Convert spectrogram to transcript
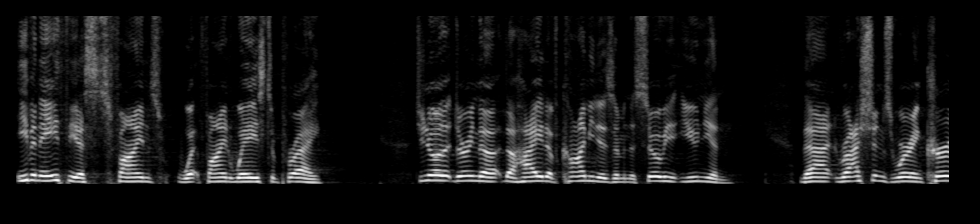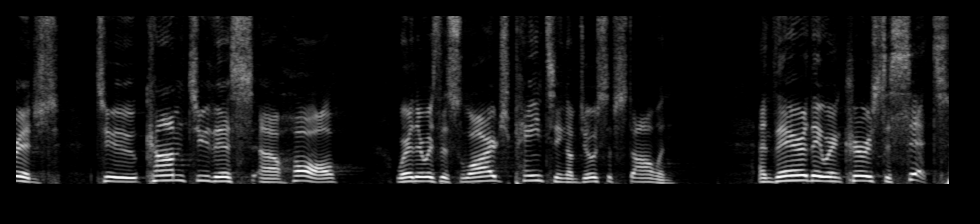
Even atheists finds, find ways to pray. Do you know that during the, the height of communism in the Soviet Union, that Russians were encouraged to come to this uh, hall where there was this large painting of Joseph Stalin. And there they were encouraged to sit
